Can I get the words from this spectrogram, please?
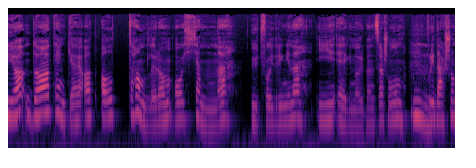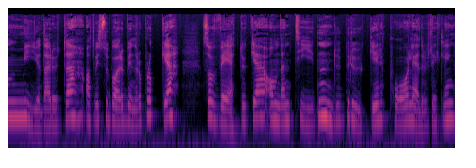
Ja, da tenker jeg at alt handler om å kjenne utfordringene i egen organisasjon. Mm. Fordi det er så mye der ute at hvis du bare begynner å plukke, så vet du ikke om den tiden du bruker på lederutvikling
